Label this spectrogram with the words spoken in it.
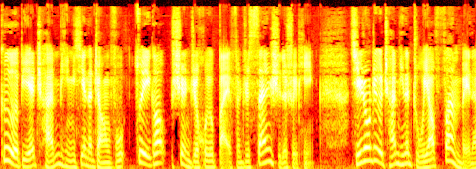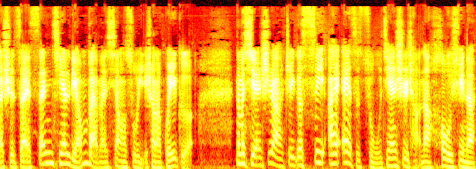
个别产品线的涨幅最高甚至会有百分之三十的水平，其中这个产品的主要范围呢是在三千两百万像素以上的规格。那么显示啊，这个 CIS 组件市场呢，后续呢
